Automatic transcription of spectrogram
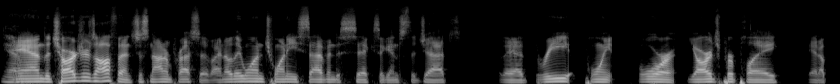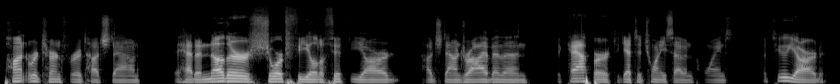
Yeah. And the Chargers offense just not impressive. I know they won 27 to 6 against the Jets. They had 3.4 yards per play. They had a punt return for a touchdown. They had another short field, a 50-yard touchdown drive and then the capper to get to 27 points, a 2-yard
